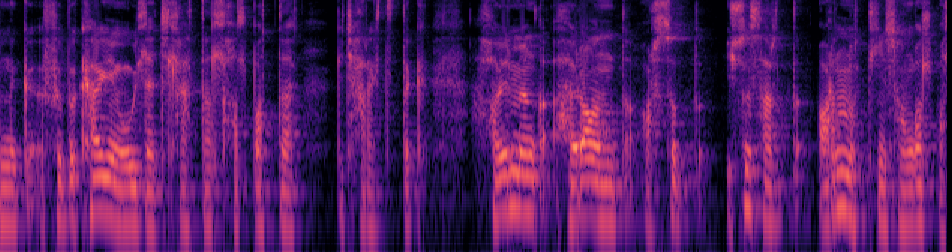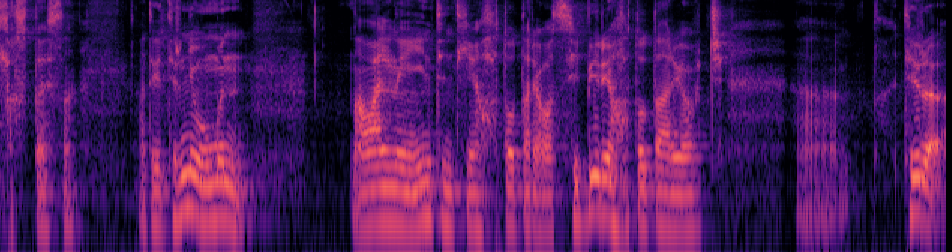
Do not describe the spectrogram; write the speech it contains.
нэг ФБК-гийн үйл ажиллагаатай холбоотой гэж харагддаг. 2020 онд Оросд 9 сард орон нутгийн сонгуул болох ёстой байсан. А тэгээ тэрний өмнө Навальны энэ тентгийн хотуудаар яваад Сибирийн хотуудаар явж тэр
